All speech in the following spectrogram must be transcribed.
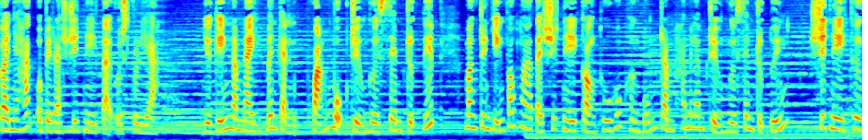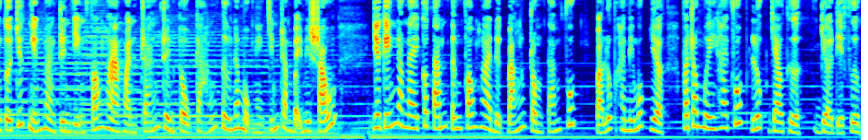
và nhà hát Opera Sydney tại Australia. Dự kiến năm nay, bên cạnh khoảng 1 triệu người xem trực tiếp, màn trình diễn pháo hoa tại Sydney còn thu hút hơn 425 triệu người xem trực tuyến. Sydney thường tổ chức những màn trình diễn pháo hoa hoành tráng trên cầu cảng từ năm 1976. Dự kiến năm nay có 8 tấn pháo hoa được bắn trong 8 phút vào lúc 21 giờ và trong 12 phút lúc giao thừa giờ địa phương.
